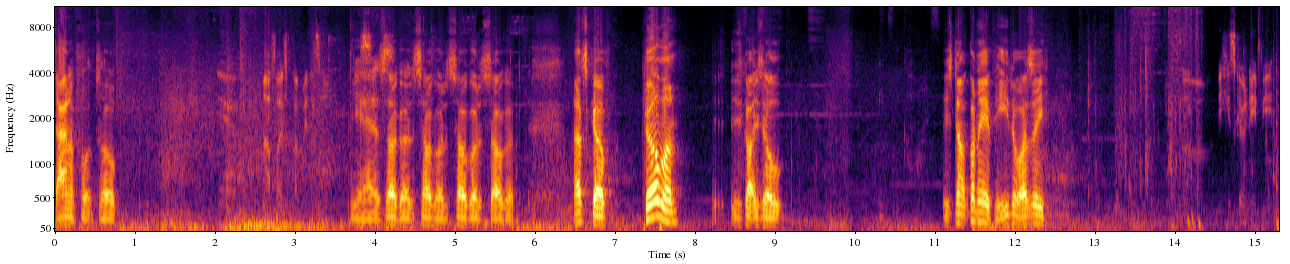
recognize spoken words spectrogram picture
Diana fucked up. Yeah. Coming as well. Yeah, it's all good, it's all good, it's all good, it's all good. Let's go. Come on. He's got his ult. It's. He's not gonna AP though, has he? Um, he's going AP.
